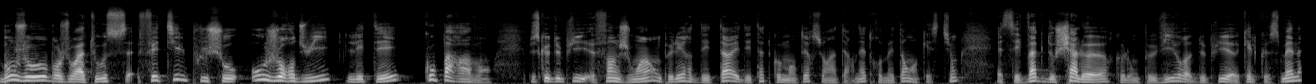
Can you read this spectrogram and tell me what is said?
Bonjour, bonjour à tous. Fait-il plus chaud aujourd'hui, l'été, qu'auparavant? Puisque depuis fin juin, on peut lire des tas et des tas de commentaires sur Internet remettant en question ces vagues de chaleur que l'on peut vivre depuis euh, quelques semaines,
